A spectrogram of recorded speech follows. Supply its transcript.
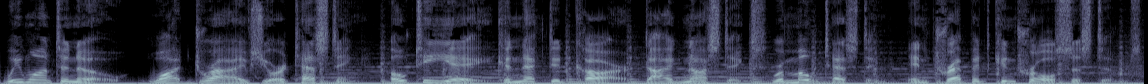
We want to know what drives your testing. OTA, connected car, diagnostics, remote testing. Intrepid Control Systems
